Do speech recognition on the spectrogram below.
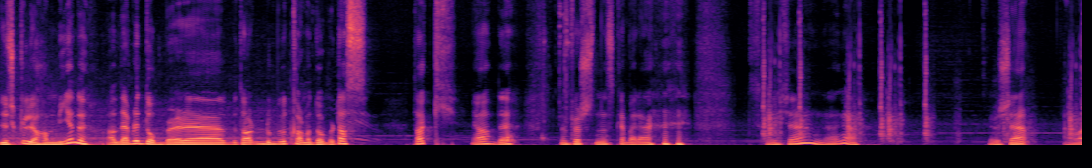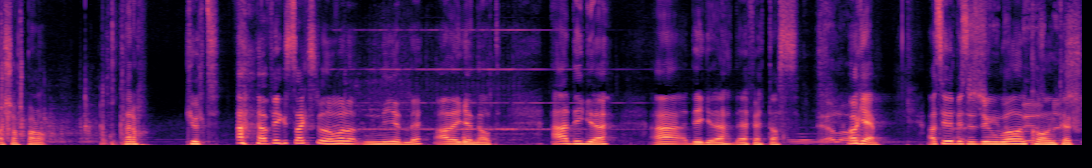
Du skulle jo ha mye, du. Ja, det blir dobbelt betalt. Du betaler meg dobbelt, ass. Takk. Ja, det. Men først skal jeg bare Skal vi se. Der, ja. Skal vi se. Jeg var kjapp her nå. Der, da. Kult. Jeg fikk seks kroner. Nydelig. Ja, det er genialt. Jeg digger det. Jeg digger det. Det er fett, ass. OK. I see the business doing well. I'm calling tax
